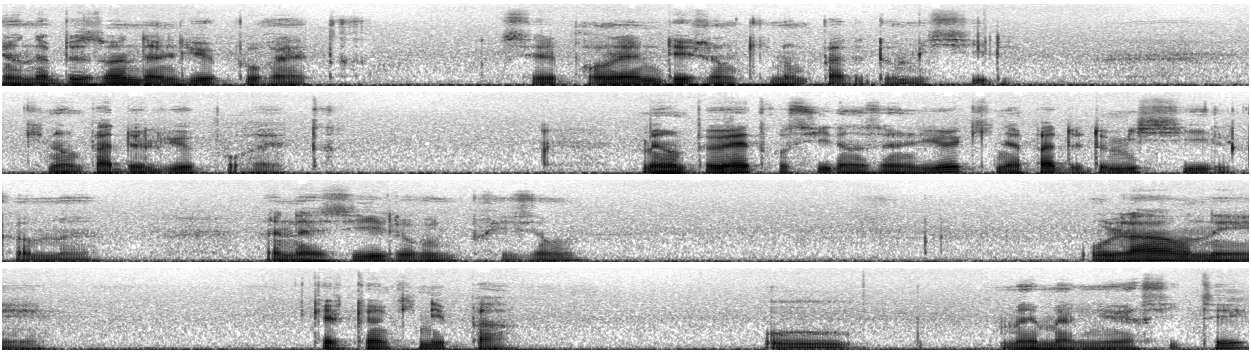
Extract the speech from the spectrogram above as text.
Et on a besoin d'un lieu pour être. C'est le problème des gens qui n'ont pas de domicile, qui n'ont pas de lieu pour être. Mais on peut être aussi dans un lieu qui n'a pas de domicile, comme un asile ou une prison, où là on est quelqu'un qui n'est pas, ou même à l'université,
